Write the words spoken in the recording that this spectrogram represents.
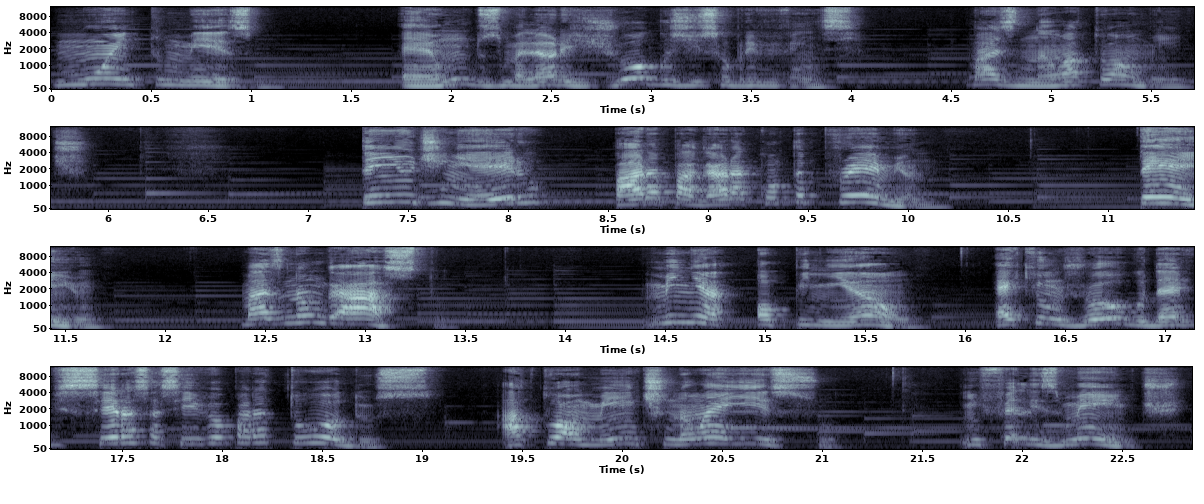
muito mesmo. É um dos melhores jogos de sobrevivência, mas não atualmente. Tenho dinheiro para pagar a conta Premium. Tenho, mas não gasto. Minha opinião é que um jogo deve ser acessível para todos. Atualmente não é isso. Infelizmente,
